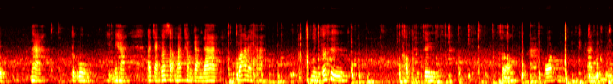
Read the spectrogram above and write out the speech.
ตกนะคะตกลง เห็นไหมคะอาจารย์ก็สามารถทำการได้ว่าอะไรคะหนึ่งก็คือคอมพิวเตอร์สองอ่าคอร์สการเรียนรู้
